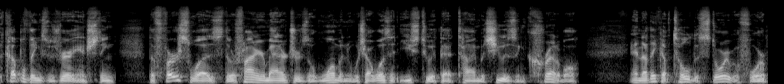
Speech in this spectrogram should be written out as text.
A couple things was very interesting. The first was the refinery manager is a woman, which I wasn't used to at that time, but she was incredible. And I think I've told this story before.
